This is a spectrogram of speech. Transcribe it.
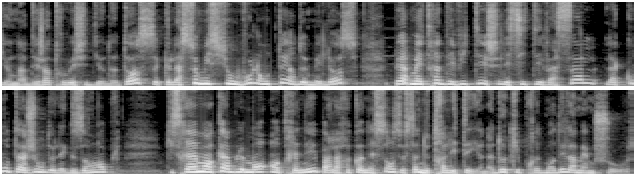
qu'on a déjà trouvé chez Diodotos, c'est que la soumission volontaire de Mélos permettrait d'éviter chez les cités vassales la contagion de l'exemple qui serait immanquablement entraîné par la reconnaissance de sa neutralité. Il y en a d'autres qui pourraient demander la même chose.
